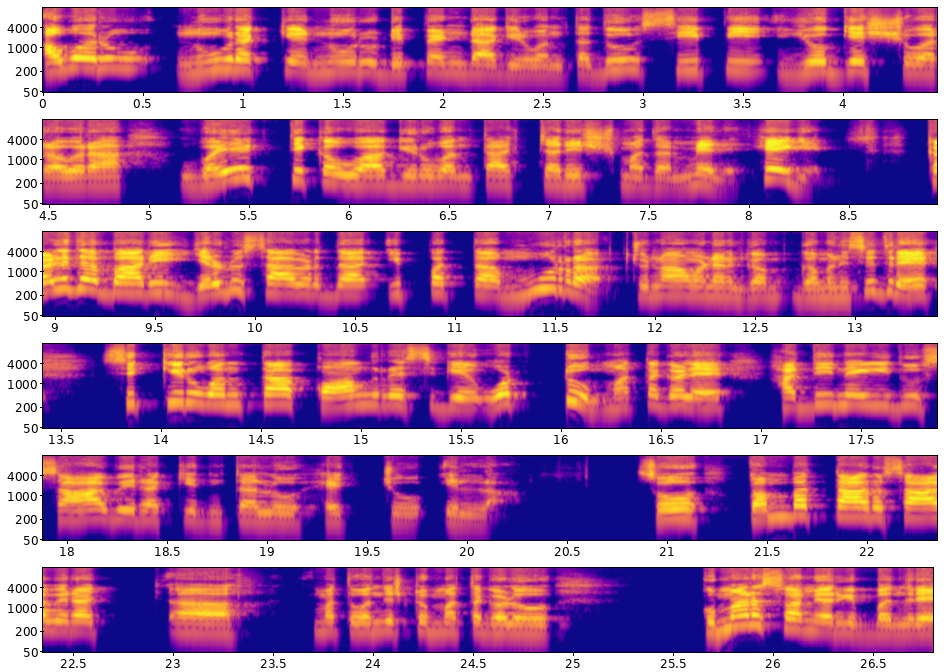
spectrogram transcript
ಅವರು ನೂರಕ್ಕೆ ನೂರು ಡಿಪೆಂಡ್ ಆಗಿರುವಂಥದ್ದು ಸಿ ಪಿ ಯೋಗೇಶ್ವರ್ ಅವರ ವೈಯಕ್ತಿಕವಾಗಿರುವಂಥ ಚರಿಷ್ಮದ ಮೇಲೆ. ಹೇಗೆ? ಕಳೆದ ಬಾರಿ ಎರಡು ಸಾವಿರದ ಇಪ್ಪತ್ತ ಮೂರರ ಚುನಾವಣೆಯನ್ನು ಗಮ್, ಗಮನಿಸಿದರೆ ಸಿಕ್ಕಿರುವಂಥ ಕಾಂಗ್ರೆಸ್ಗೆ ಒಟ್ಟು ಮತಗಳೇ ಹದಿನೈದು ಸಾವಿರಕ್ಕಿಂತಲೂ ಹೆಚ್ಚು ಇಲ್ಲ. ಸೊ, ತೊಂಬತ್ತಾರು ಸಾವಿರ ಮತ್ತು ಒಂದಿಷ್ಟು ಮತಗಳು ಕುಮಾರಸ್ವಾಮಿ ಅವರಿಗೆ ಬಂದರೆ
